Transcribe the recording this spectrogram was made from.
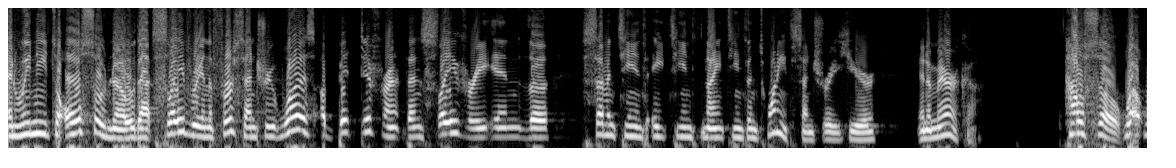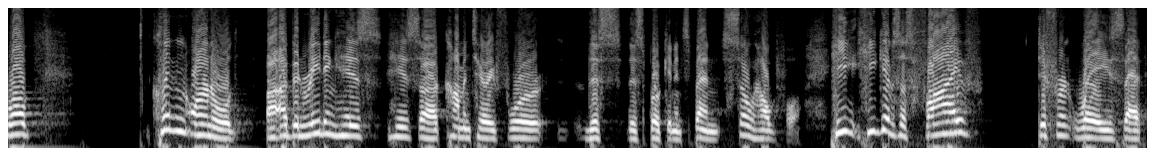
And we need to also know that slavery in the first century was a bit different than slavery in the 17th, 18th, 19th, and 20th century here in America. How so? Well, well Clinton Arnold, uh, I've been reading his, his uh, commentary for this, this book, and it's been so helpful. He, he gives us five different ways that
